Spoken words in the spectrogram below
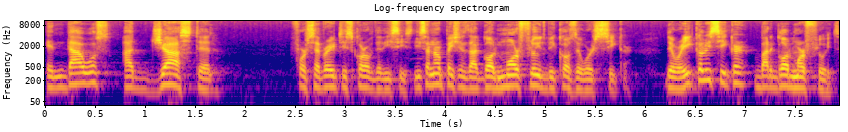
And that was adjusted for severity score of the disease. These are not patients that got more fluid because they were sicker. They were equally sicker, but got more fluid.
